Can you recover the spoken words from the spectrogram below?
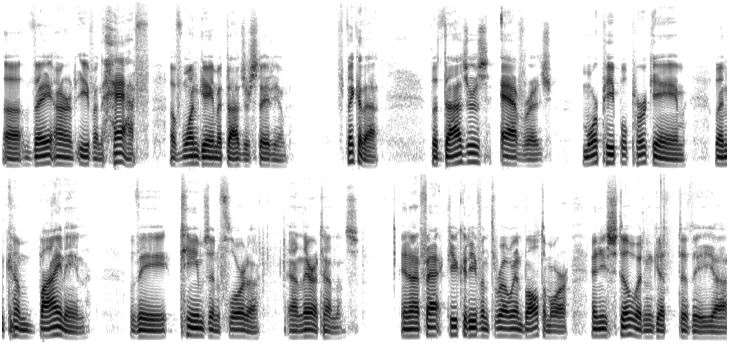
uh, they aren't even half of one game at Dodger Stadium. Think of that. The Dodgers average more people per game than combining the teams in Florida and their attendance. And in fact, you could even throw in Baltimore, and you still wouldn't get to the uh,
